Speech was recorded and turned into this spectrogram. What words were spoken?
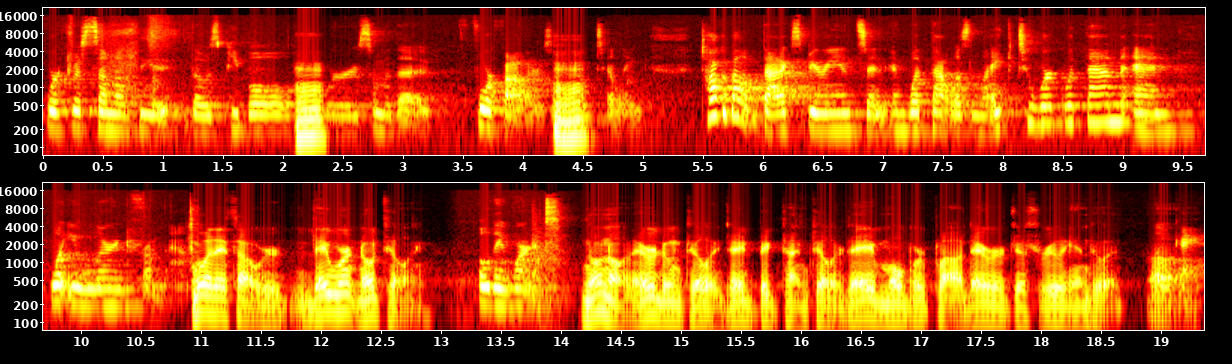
worked with some of the those people mm-hmm. who were some of the forefathers of mm-hmm. tilling. Talk about that experience and, and what that was like to work with them and what you learned from them. Well, they thought we were, they weren't no tilling. Oh, they weren't? No, no, they were doing tillage. They big time tillers. They moldboard plowed. They were just really into it. Uh, okay.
